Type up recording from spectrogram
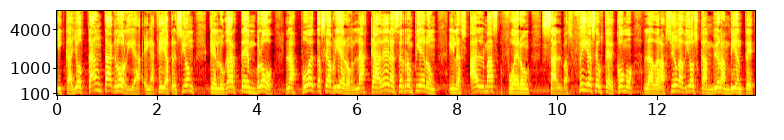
y cayó tanta gloria en aquella presión que el lugar tembló, las puertas se abrieron, las cadenas se rompieron y las almas fueron salvas. Fíjese usted cómo la adoración a Dios cambió el ambiente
